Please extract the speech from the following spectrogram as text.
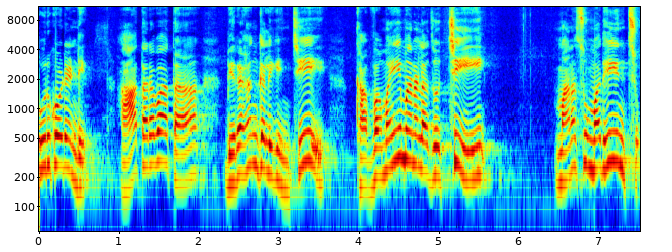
ఊరుకోడండి. ఆ తర్వాత విరహం కలిగించి కవ్వమై మనలజొచ్చి మనసు మధించు.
